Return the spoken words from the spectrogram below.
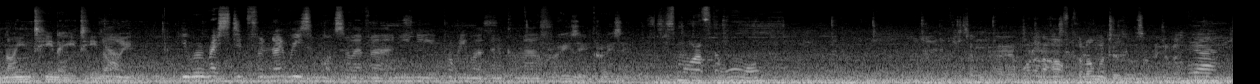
1989. You were arrested for no reason whatsoever, and you knew you probably weren't going to come out. Crazy, crazy. It's more of the war. So, uh, one and a half kilometres or something like that. Yeah.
